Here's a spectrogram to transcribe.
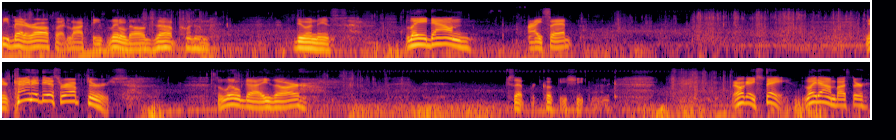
Be better off I'd lock these little dogs up when I'm doing this. Lay down, I said. They're kind of disruptors. The little guys are. Except for Cookie Sheet. Okay, stay. Lay down, Buster.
